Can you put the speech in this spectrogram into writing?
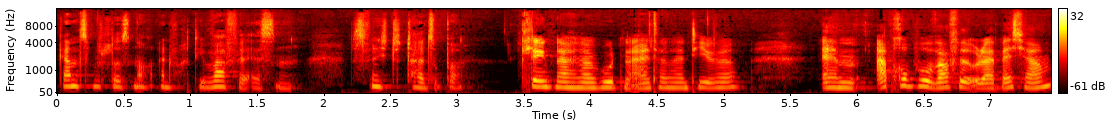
ganz zum Schluss noch einfach die Waffel essen. Das finde ich total super. Klingt nach einer guten Alternative. Ähm, apropos Waffel oder Becher.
